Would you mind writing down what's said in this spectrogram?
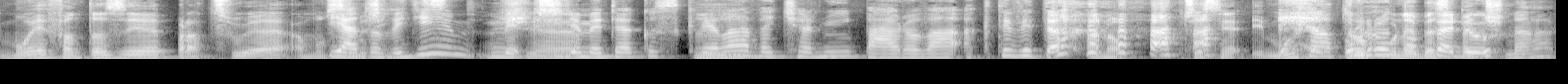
moje fantazie pracuje a musím Já to říct, vidím, že... přijde mi to jako skvělá hmm. večerní párová aktivita. Ano, přesně. Možná trochu nebezpečná,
